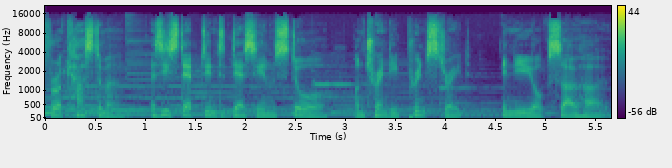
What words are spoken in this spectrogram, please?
for a customer as he stepped into Deciem's store on trendy Prince Street in New York Soho.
